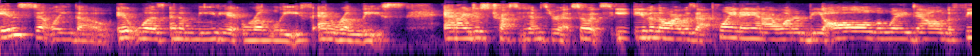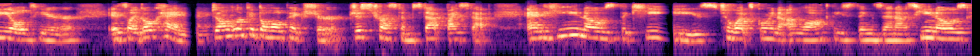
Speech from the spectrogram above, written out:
Instantly, though, it was an immediate relief and release. And I just trusted him through it. So it's even though I was at point A and I wanted to be all the way down the field here, it's like, okay, don't look at the whole picture. Just trust him step by step. And he knows the keys to what's going to unlock these things in us. He knows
